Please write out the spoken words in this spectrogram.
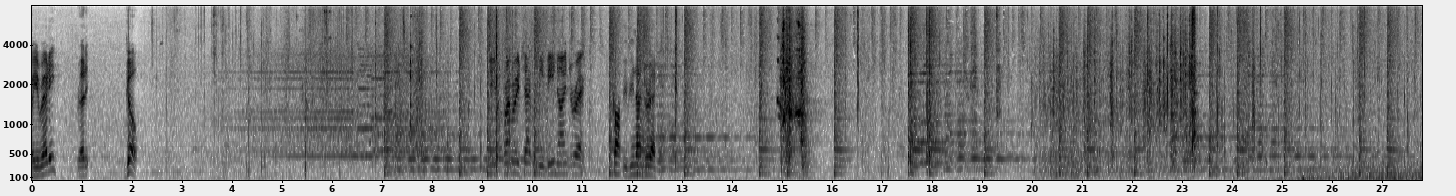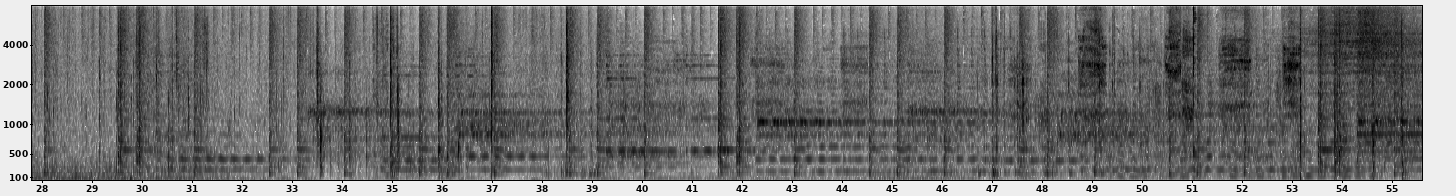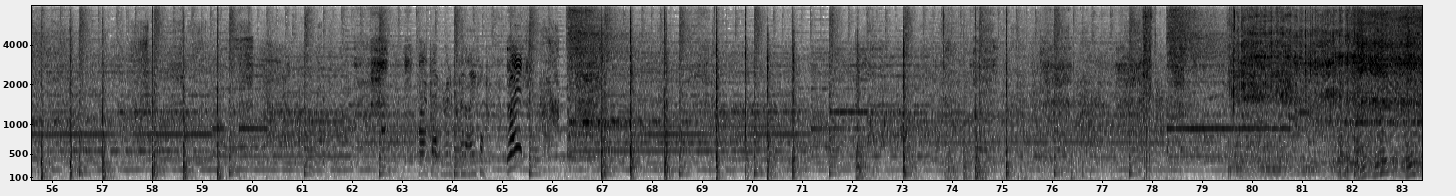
Are you ready? Ready. Go. Okay, your primary attack will be V9 direct. Copy, V9 direct. You ready for ventilation? Do it! Mm-hmm. mm-hmm.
